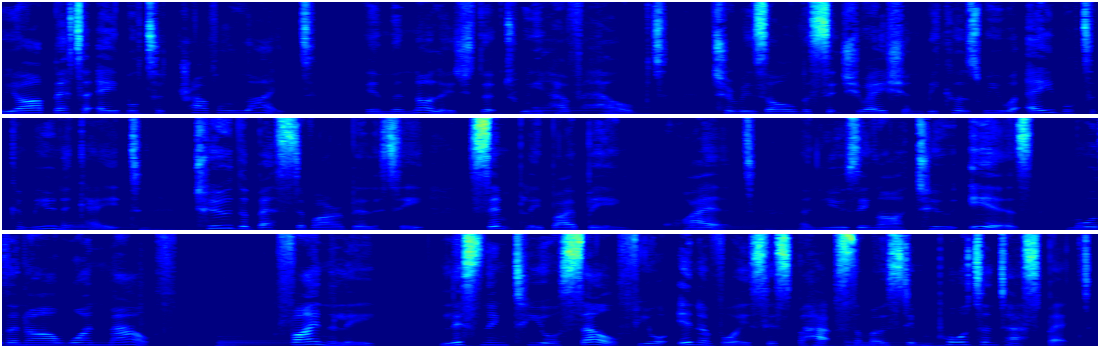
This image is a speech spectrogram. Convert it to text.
We are better able to travel light in the knowledge that we have helped to resolve the situation because we were able to communicate to the best of our ability simply by being quiet and using our two ears more than our one mouth. Finally, listening to yourself, your inner voice, is perhaps the most important aspect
